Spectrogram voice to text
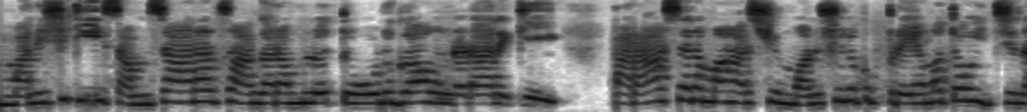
మనిషికి ఈ సంసార సాగరంలో తోడుగా ఉండడానికి పరాశర మహర్షి మనుషులకు ప్రేమతో ఇచ్చిన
